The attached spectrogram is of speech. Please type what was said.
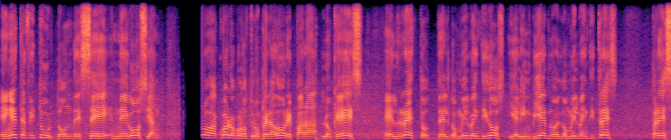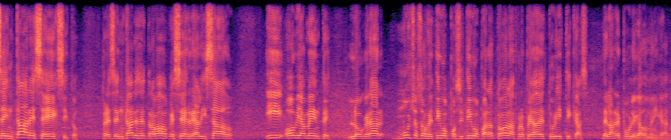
en este FITUR, donde se negocian los acuerdos con los turoperadores para lo que es el resto del 2022 y el invierno del 2023, presentar ese éxito, presentar ese trabajo que se ha realizado y obviamente lograr muchos objetivos positivos para todas las propiedades turísticas de la República Dominicana.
